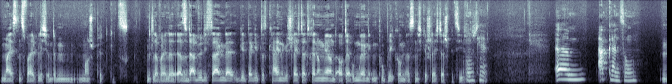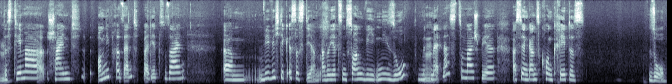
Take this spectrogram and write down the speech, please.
meistens weiblich und im Moshpit gibt es mittlerweile, also da würde ich sagen, da, gibt- da gibt es keine Geschlechtertrennung mehr und auch der Umgang im Publikum ist nicht geschlechterspezifisch. Okay. Ähm, Abgrenzung. Mhm. Das Thema scheint omnipräsent bei dir zu sein. Ähm, wie wichtig ist es dir? Also jetzt ein Song wie Nie so mit Mhm. Madness zum Beispiel, hast du ja ein ganz konkretes So,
